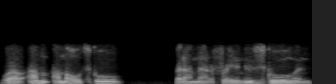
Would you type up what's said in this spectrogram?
Well, I'm I'm old school but I'm not afraid of new school. And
